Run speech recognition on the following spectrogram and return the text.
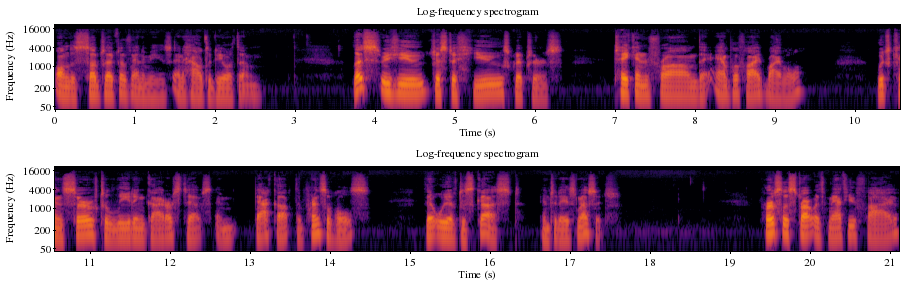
on the subject of enemies and how to deal with them. Let's review just a few scriptures taken from the Amplified Bible, which can serve to lead and guide our steps and back up the principles that we have discussed in today's message. First, let's start with Matthew 5,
